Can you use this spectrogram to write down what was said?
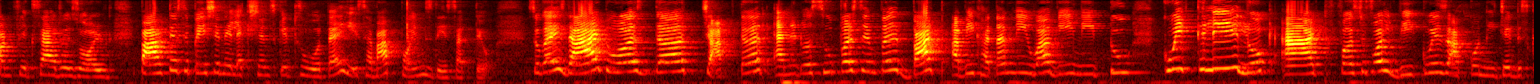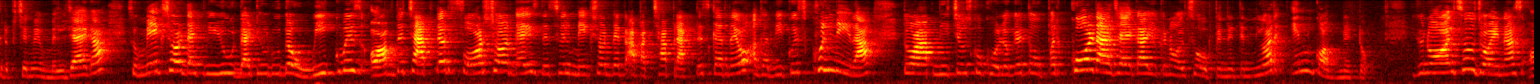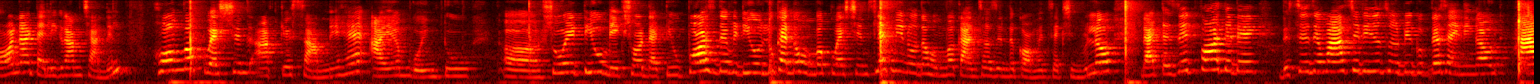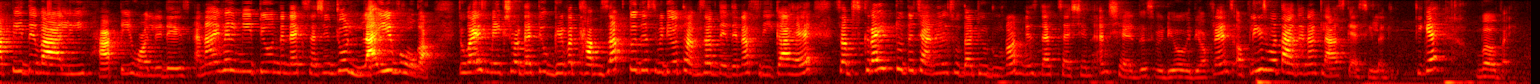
conflicts are resolve participation elections के थ्रू होता है. ये सब आप पॉइंट्स दे सकते हो. So guys that was the chapter and it was super simple but अभी खत्म नहीं हुआ. We need to quickly look at first of all week quiz आपको नीचे डिस्क्रिप्शन में मिल जाएगा. So make sure that you that you do the week quiz of the chapter for sure guys this will make sure that आप अच्छा practice कर रहे हो. अगर वीक क्विज खुल नहीं रहा तो आप नीचे उसको खोलोगे तो ऊपर कोड आ जाएगा. You can also open it in your incognito you can also join us on our Telegram channel homework question आपके सामने है. I am going to uh, show it to you make sure that you pause the video look at the homework questions let me know the homework answers in the comment section below that is it for the day this is your master teacher Surbhi Gupta signing out happy Diwali happy holidays and I will meet you in the next session जो live होगा तो guys make sure that you give a thumbs up to this video thumbs up दे देना free का है subscribe to the channel so that you do not miss that session and share this video with your friends और please बता देना class कैसी लगी ठीक है bye bye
